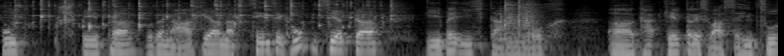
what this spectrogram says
und später oder nachher, nach 10 Sekunden circa, gebe ich dann noch äh, kälteres Wasser hinzu,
